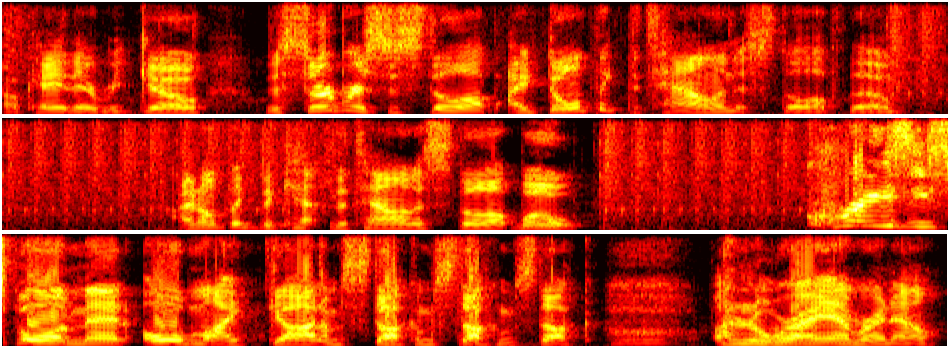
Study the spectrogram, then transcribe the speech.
Okay, there we go. The Cerberus is still up. I don't think the Talon is still up, though. I don't think the, the Talon is still up. Whoa. Crazy spawn, man. Oh my god, I'm stuck, I'm stuck, I'm stuck. I don't know where I am right now.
